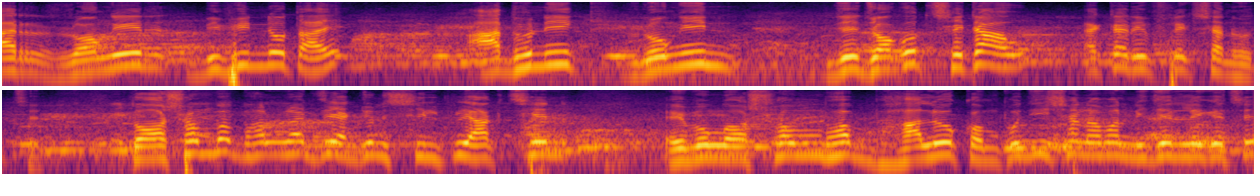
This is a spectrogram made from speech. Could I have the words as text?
আর রঙের বিভিন্নতায় আধুনিক রঙিন যে জগৎ সেটাও একটা রিফ্লেকশান হচ্ছে। তো অসম্ভব ভালো লাগছে একজন শিল্পী আঁকছেন এবং অসম্ভব ভালো কম্পোজিশান আমার নিজের লেগেছে।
